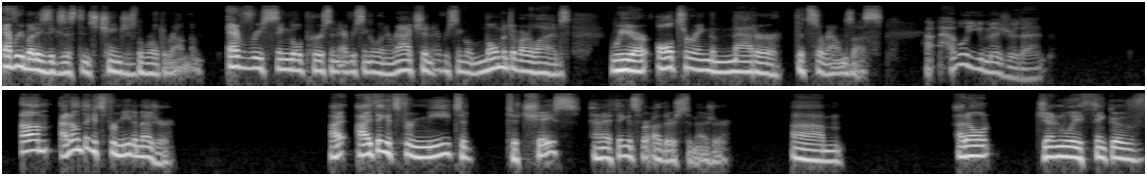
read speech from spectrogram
everybody's existence changes the world around them. Every single person, every single interaction, every single moment of our lives, we are altering the matter that surrounds us. How will you measure that? Um, I don't think it's for me to measure. I I think it's for me to to chase, and I think it's for others to measure. Um, I don't generally think of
